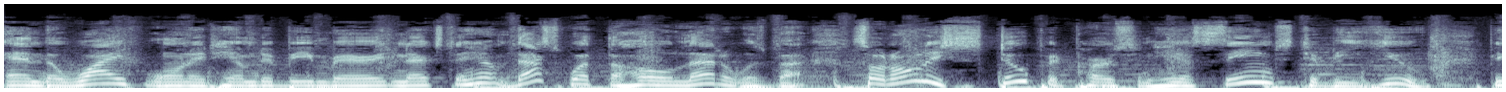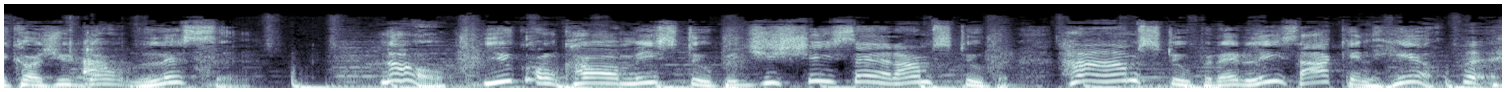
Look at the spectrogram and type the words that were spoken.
and the wife wanted him to be buried next to him. That's what the whole letter was about. So the only stupid person here seems to be you because you don't listen. No, you gonna call me stupid. She, said I'm stupid. How I'm stupid? At least I can hear.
